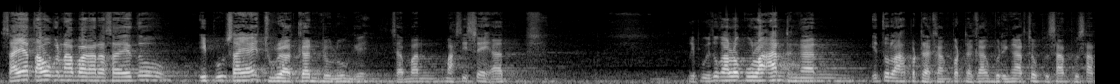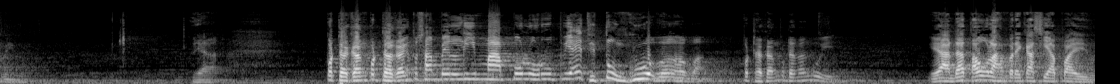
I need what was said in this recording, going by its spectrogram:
saya tahu kenapa karena saya itu ibu saya juragan dulu nggih, zaman masih sehat. Ibu itu kalau pulaan dengan itulah pedagang-pedagang Beringharjo besar-besar ini. Ya. Pedagang-pedagang itu sampai 50 rupiah ditunggu Bapak. Pedagang-pedagang gue. Ya Anda tahulah mereka siapa itu.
